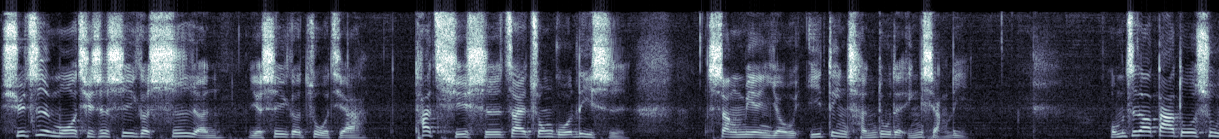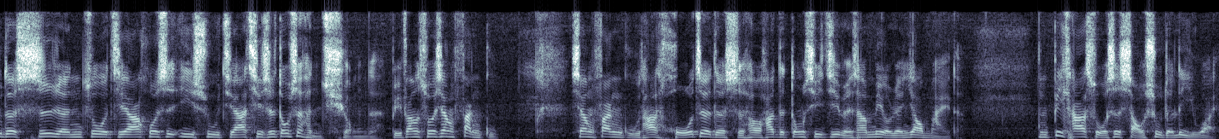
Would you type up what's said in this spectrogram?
徐志摩其实是一个诗人，也是一个作家。他其实在中国历史上面有一定程度的影响力。我们知道，大多数的诗人、作家或是艺术家，其实都是很穷的。比方说像梵谷，像梵谷，他活着的时候，他的东西基本上没有人要买的。嗯，毕卡索是少数的例外。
